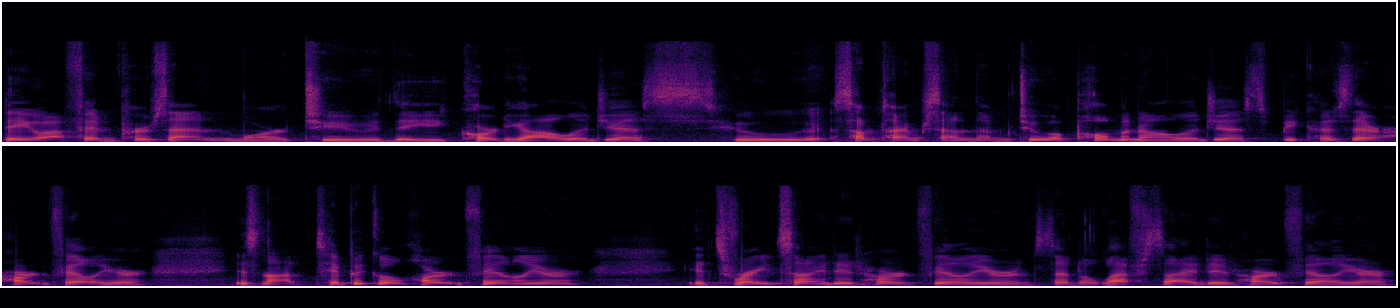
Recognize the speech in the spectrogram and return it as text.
They often present more to the cardiologists who sometimes send them to a pulmonologist because their heart failure is not typical heart failure. It's right-sided heart failure instead of left-sided heart failure.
